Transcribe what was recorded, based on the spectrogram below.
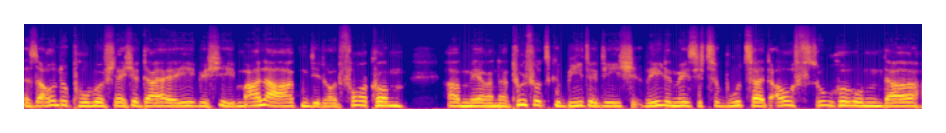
Das ist auch eine Probefläche, da erhebe ich eben alle Arten, die dort vorkommen haben mehrere Naturschutzgebiete, die ich regelmäßig zur Brutzeit aufsuche, um da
